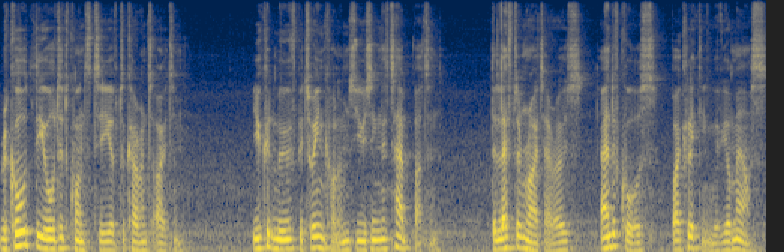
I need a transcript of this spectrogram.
Record the ordered quantity of the current item. You can move between columns using the tab button, the left and right arrows, and of course by clicking with your mouse.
